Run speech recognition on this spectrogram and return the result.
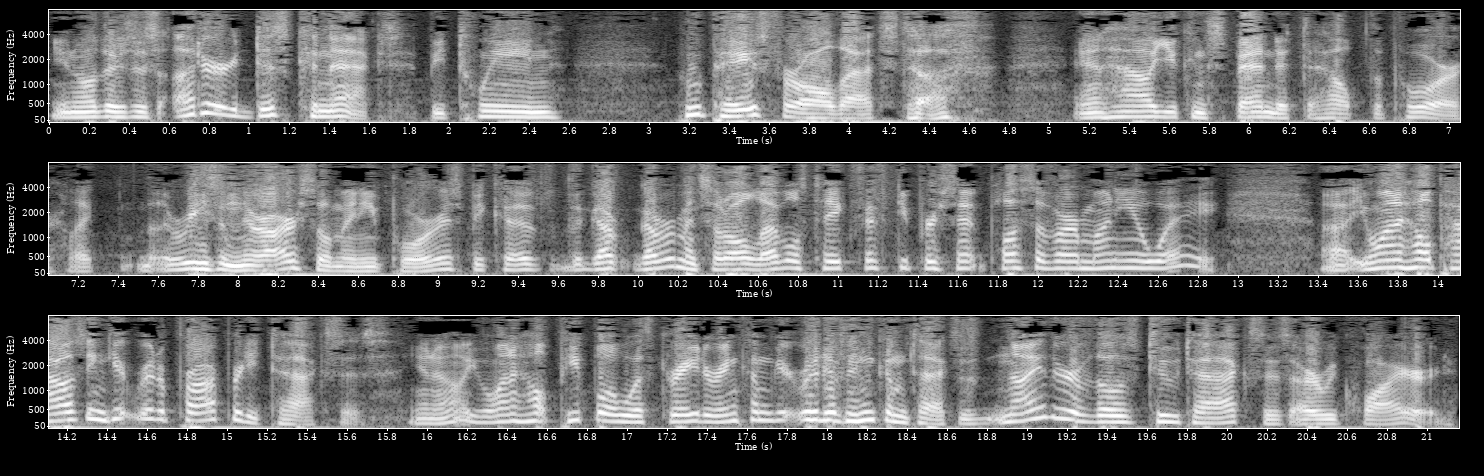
You know, there's this utter disconnect between who pays for all that stuff and how you can spend it to help the poor. Like the reason there are so many poor is because the gov- governments at all levels take 50% plus of our money away. Uh, you want to help housing? Get rid of property taxes. You know, you want to help people with greater income? Get rid of income taxes. Neither of those two taxes are required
